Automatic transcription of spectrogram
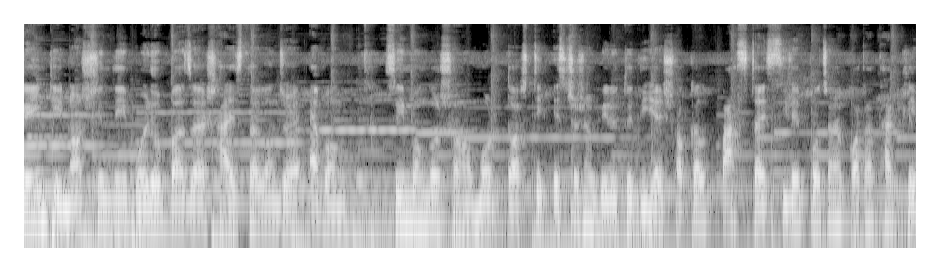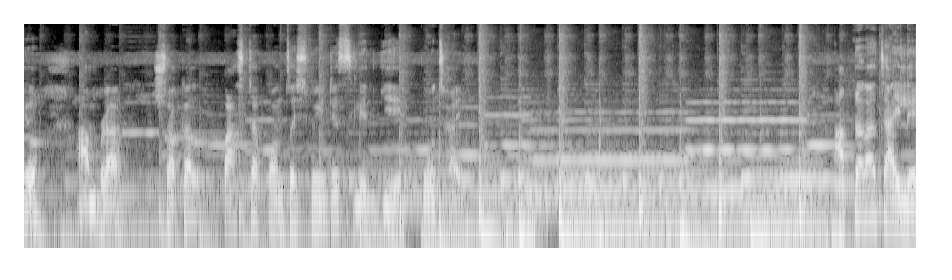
ট্রেনটি নরসিংদী ভৈরব বাজার শায়েস্তাগঞ্জ এবং শ্রীমঙ্গল সহ মোট দশটি স্টেশন বিরতি দিয়ে সকাল পাঁচটায় সিলেট পৌঁছানোর কথা থাকলেও আমরা সকাল পাঁচটা পঞ্চাশ মিনিটে সিলেট গিয়ে পৌঁছাই। আপনারা চাইলে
